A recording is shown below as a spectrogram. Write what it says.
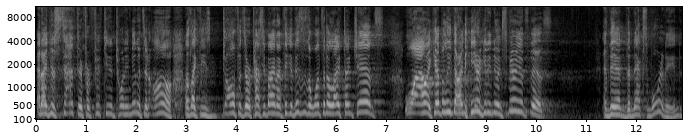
And I just sat there for 15 to 20 minutes in awe of like these dolphins that were passing by. And I'm thinking, this is a once in a lifetime chance. Wow, I can't believe that I'm here getting to experience this. And then the next morning,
